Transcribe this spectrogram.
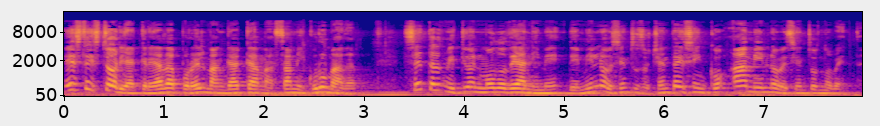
esta historia, creada por el mangaka Masami Kurumada, se transmitió en modo de anime de 1985 a 1990.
